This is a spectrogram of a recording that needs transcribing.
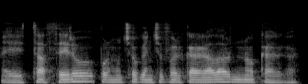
está a cero, por mucho que enchufe el cargador, no carga.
